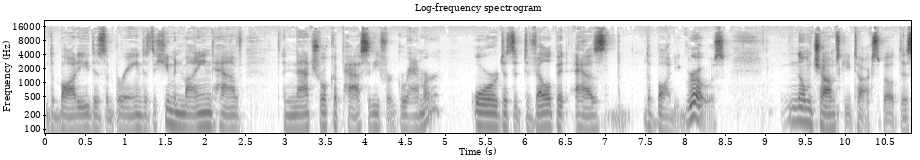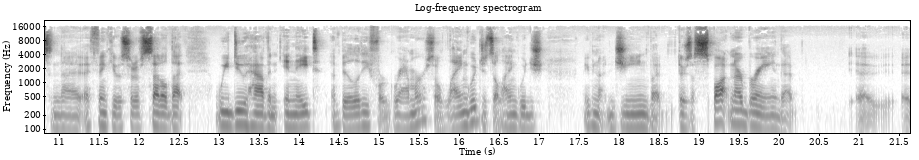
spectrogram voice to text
the body, does the brain, does the human mind have a natural capacity for grammar? or does it develop it as the body grows? Noam Chomsky talks about this, and I, I think it was sort of settled that we do have an innate ability for grammar. So, language is a language, maybe not gene, but there's a spot in our brain that uh, uh,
